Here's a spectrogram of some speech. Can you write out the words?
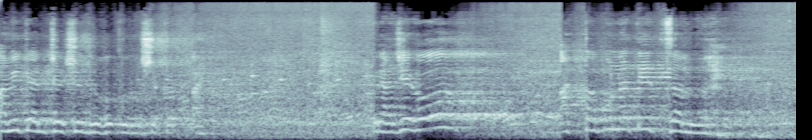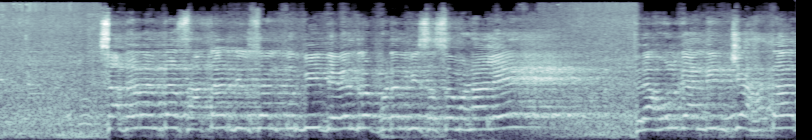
आम्ही त्यांच्याशी द्रोह करू शकत नाही राजे हो आत्ता पुन्हा तेच चालू आहे साधारणतः सात आठ दिवसांपूर्वी देवेंद्र फडणवीस असं म्हणाले राहुल गांधींच्या हातात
